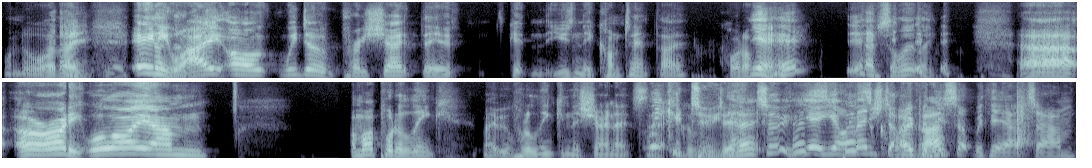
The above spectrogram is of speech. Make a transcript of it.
wonder why Yeah, they. yeah. Anyway, oh, we do appreciate their getting using their content though. Quite often. Yeah, yeah. absolutely. Uh, all righty. Well, I um, I might put a link. Maybe we'll put a link in the show notes. we that. could we do, that, too. That's- yeah, yeah. I managed to open this up without um.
